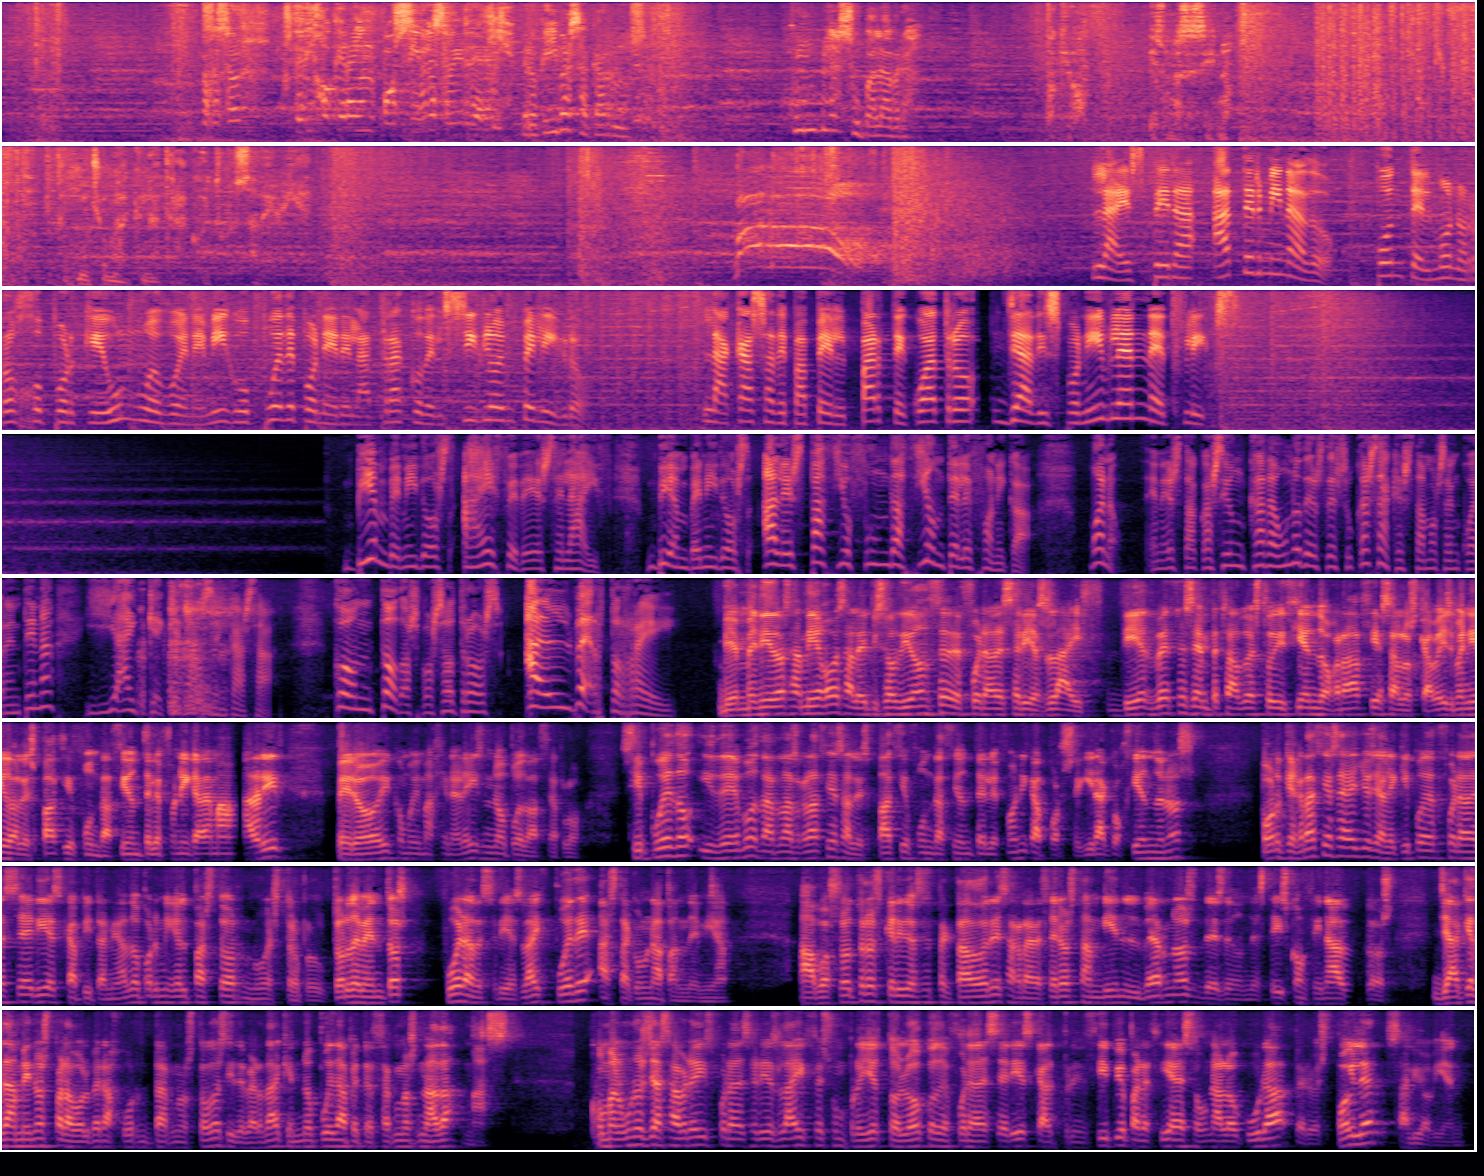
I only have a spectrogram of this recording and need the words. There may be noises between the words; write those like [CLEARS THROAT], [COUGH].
Profesor, usted dijo que era imposible salir de aquí. Pero que iba a sacarnos. Cumpla su palabra. Tokio es un asesino. Mucho más que un atraco y tú lo sabes bien. La espera ha terminado. Ponte el mono rojo porque un nuevo enemigo puede poner el atraco del siglo en peligro. La Casa de Papel, parte 4, ya disponible en Netflix. Bienvenidos a FDS Live, bienvenidos al espacio Fundación Telefónica. Bueno, en esta ocasión cada uno desde su casa, que estamos en cuarentena y hay que quedarse en casa. Con todos vosotros, Alberto Rey. Bienvenidos amigos al episodio 11 de Fuera de Series Live. Diez veces he empezado esto diciendo gracias a los que habéis venido al espacio Fundación Telefónica de Madrid, pero hoy, como imaginaréis, no puedo hacerlo. Sí puedo y debo dar las gracias al espacio Fundación Telefónica por seguir acogiéndonos, porque gracias a ellos y al equipo de Fuera de Series, capitaneado por Miguel Pastor, nuestro productor de eventos, Fuera de Series Live puede hasta con una pandemia. A vosotros, queridos espectadores, agradeceros también el vernos desde donde estéis confinados. Ya queda menos para volver a juntarnos todos y de verdad que no puede apetecernos nada más. Como algunos ya sabréis, Fuera de Series Live es un proyecto loco de Fuera de Series que al principio parecía eso una locura, pero spoiler, salió bien.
